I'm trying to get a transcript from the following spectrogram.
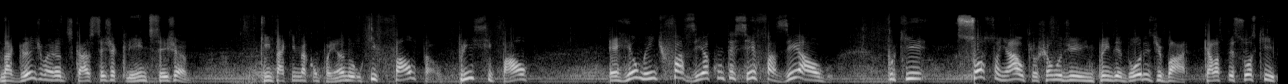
na grande maioria dos casos, seja cliente, seja quem está aqui me acompanhando, o que falta, o principal, é realmente fazer acontecer, fazer algo. Porque só sonhar, o que eu chamo de empreendedores de bar, aquelas pessoas que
